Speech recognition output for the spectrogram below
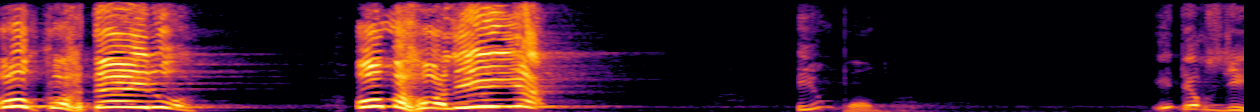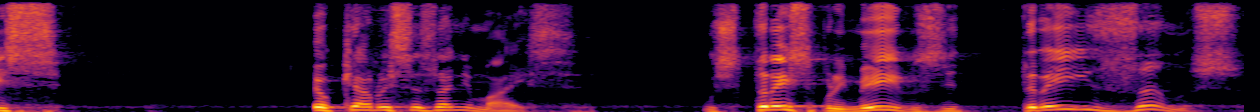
um cordeiro, uma rolinha e um pombo. E Deus disse: Eu quero esses animais, os três primeiros de três anos.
